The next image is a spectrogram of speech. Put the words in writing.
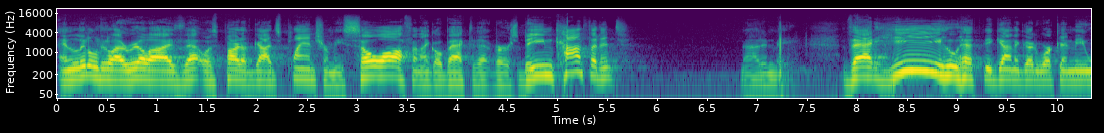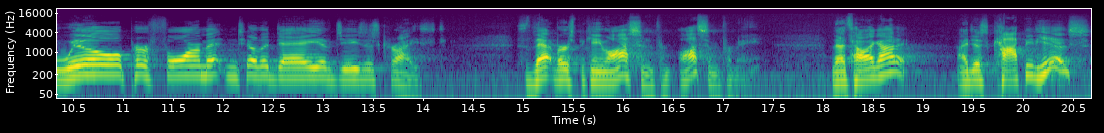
And little did I realize that was part of God's plan for me. So often I go back to that verse being confident, not in me, that he who hath begun a good work in me will perform it until the day of Jesus Christ. So that verse became awesome for, awesome for me. That's how I got it. I just copied his,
